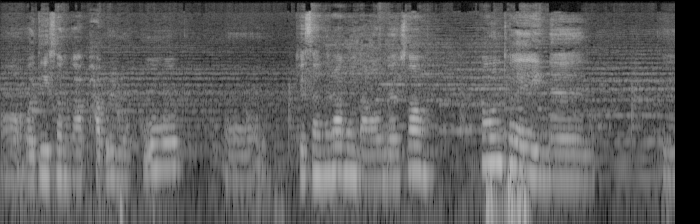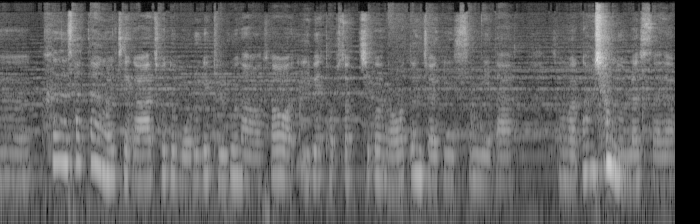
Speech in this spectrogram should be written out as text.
어, 디선가 밥을 먹고 어, 계산을 하고 나오면서 카운터에 있는 그 큰 사탕을 제가 저도 모르게 들고 나와서 입에 덥석 집어 넣었던 적이 있습니다. 정말 깜짝 놀랐어요.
